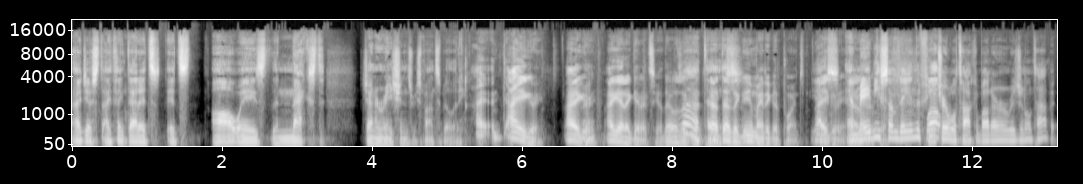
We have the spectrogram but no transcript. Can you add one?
I just I think that it's it's always the next generation's responsibility. I I agree. I agree. I gotta give it to you. That was a Ah, good. That, that's a, you made a good point. I agree. And agree maybe someday in the Well- future we'll talk about our original topic.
